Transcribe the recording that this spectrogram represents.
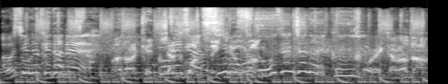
拍子抜けだねまだ決着はついておらんこれからだ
